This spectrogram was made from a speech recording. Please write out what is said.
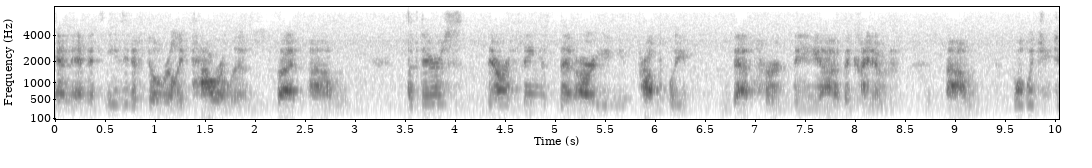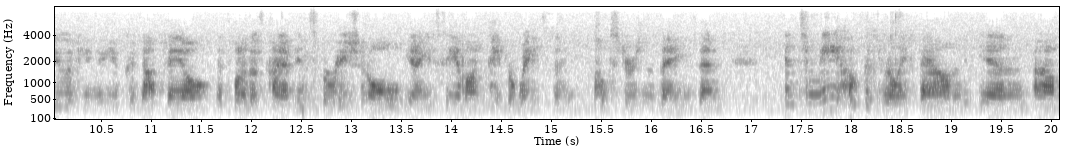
and, and it's easy to feel really powerless. But, um, but there's, there are things that are, you, you probably, Beth, heard the, uh, the kind of, um, what would you do if you knew you could not fail? It's one of those kind of inspirational, you know, you see them on paperweights and posters and things. And, and to me, hope is really found in um,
